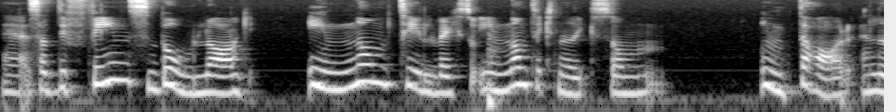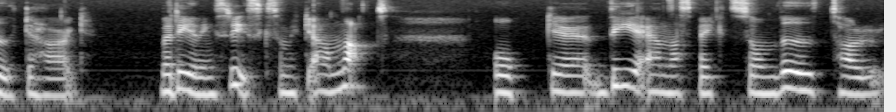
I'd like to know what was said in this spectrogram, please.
Eh, så att det finns bolag inom tillväxt och inom teknik som inte har en lika hög värderingsrisk som mycket annat. Och eh, det är en aspekt som vi tar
